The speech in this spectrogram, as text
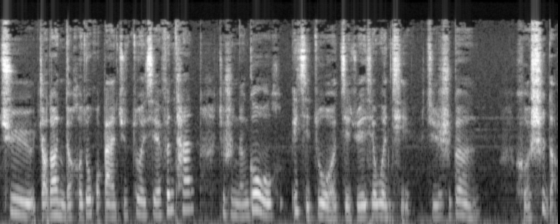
去找到你的合作伙伴去做一些分摊，就是能够一起做解决一些问题，其实是更合适的。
